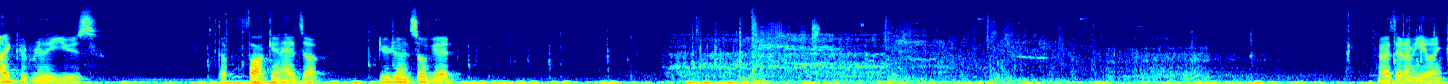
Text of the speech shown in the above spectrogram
I could really use the fucking heads up. You're doing so good. Oh, that's it, I'm healing.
